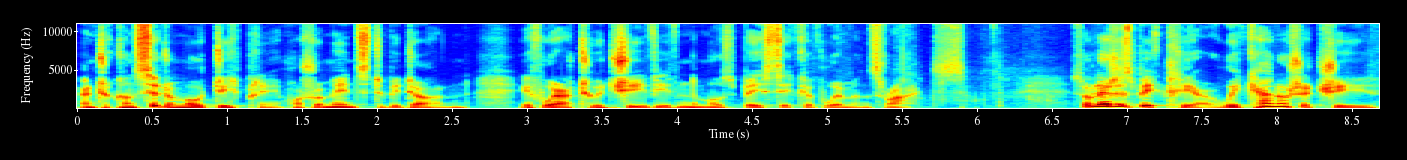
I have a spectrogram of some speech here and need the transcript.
and to consider more deeply what remains to be done if we are to achieve even the most basic of women's rights. So let us be clear we cannot achieve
